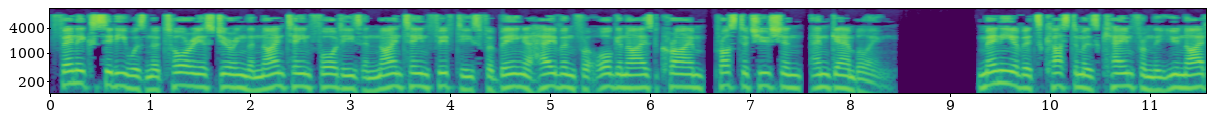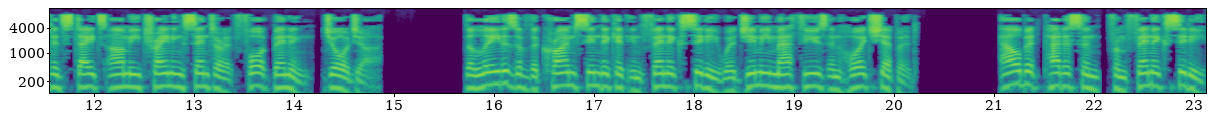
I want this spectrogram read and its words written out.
Phenix City was notorious during the 1940s and 1950s for being a haven for organized crime, prostitution, and gambling. Many of its customers came from the United States Army Training Center at Fort Benning, Georgia. The leaders of the crime syndicate in Phenix City were Jimmy Matthews and Hoyt Shepherd. Albert Patterson, from Phenix City,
